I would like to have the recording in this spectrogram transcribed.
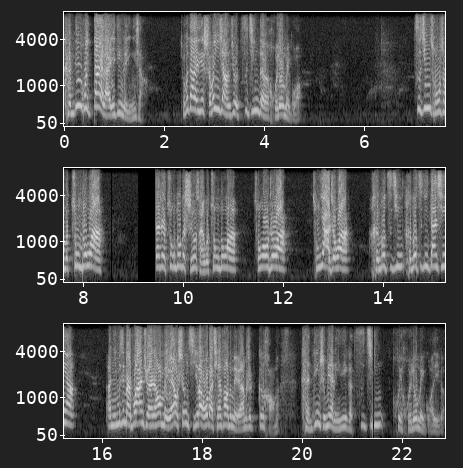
肯定会带来一定的影响。就会带来一些什么影响呢？就是资金的回流美国，资金从什么中东啊，但是中东的石油产业国，中东啊，从欧洲啊，从亚洲啊，很多资金很多资金担心啊，啊，你们这边不安全，然后美元要升级了，我把钱放在美元不是更好吗？肯定是面临一个资金会回流美国的一个，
